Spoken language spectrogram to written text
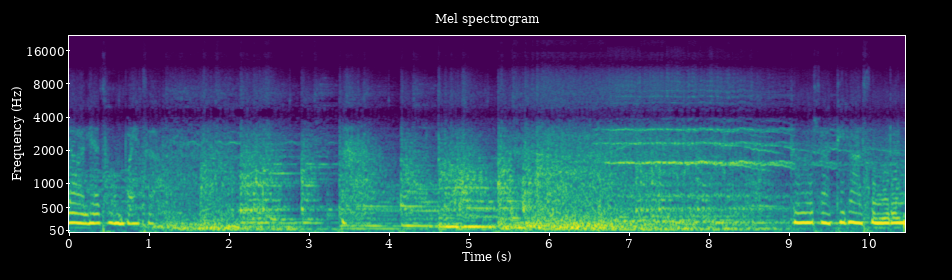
लाल्या झोंबायचा. तर रात्रीला असं मरण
